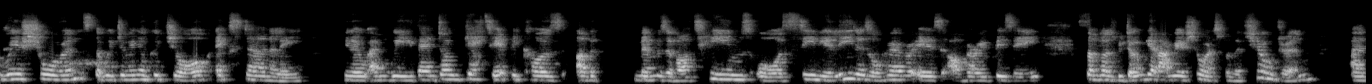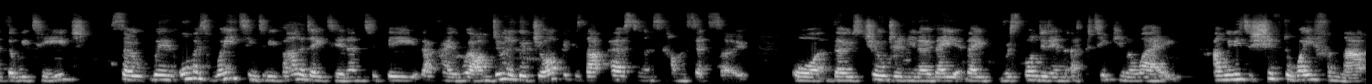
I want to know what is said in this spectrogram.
reassurance that we're doing a good job externally you know and we then don't get it because other members of our teams or senior leaders or whoever it is are very busy. Sometimes we don't get that reassurance from the children and that we teach. So we're almost waiting to be validated and to be okay well i'm doing a good job because that person has come and said so. Or those children, you know, they they responded in a particular way. And we need to shift away from that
